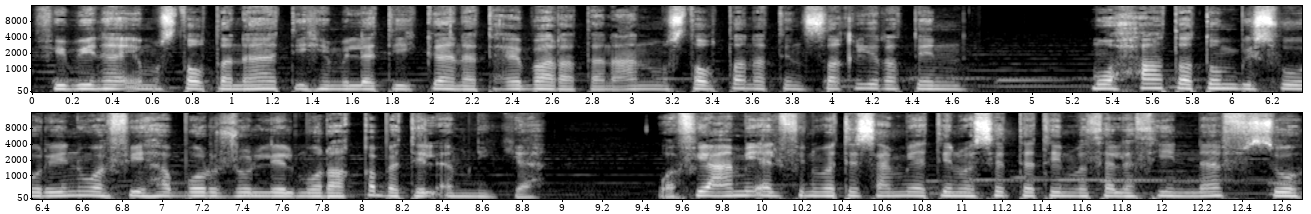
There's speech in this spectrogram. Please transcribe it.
في بناء مستوطناتهم التي كانت عبارة عن مستوطنة صغيرة محاطة بسور وفيها برج للمراقبة الأمنية وفي عام 1936 نفسه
